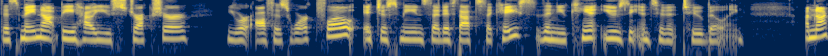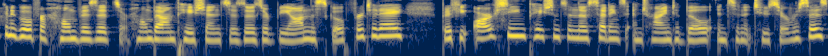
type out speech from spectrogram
This may not be how you structure your office workflow. It just means that if that's the case, then you can't use the incident to billing. I'm not going to go over home visits or homebound patients as those are beyond the scope for today. But if you are seeing patients in those settings and trying to bill incident to services,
